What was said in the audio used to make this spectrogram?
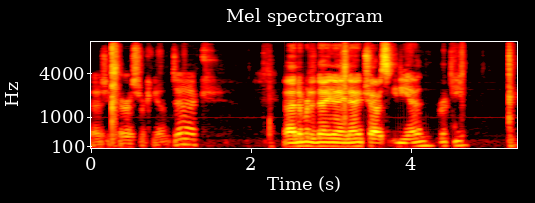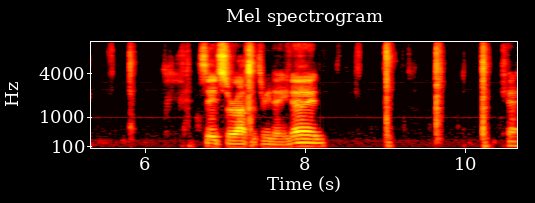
Najee Harris rookie on deck. Uh, number to 999, Travis Etienne, rookie. Sage Surratt to 399. Okay.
